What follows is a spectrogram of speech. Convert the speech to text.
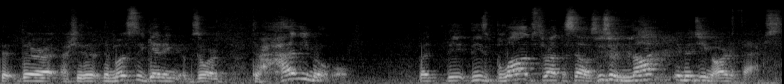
that they're actually, they're, they're, mostly getting absorbed. They're highly mobile, but the, these blobs throughout the cells, these are not imaging artifacts.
